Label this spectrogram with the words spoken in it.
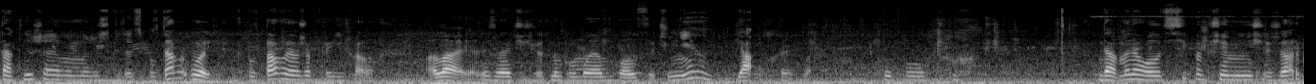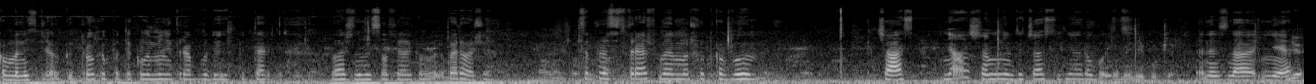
Так, ну що я вам можу сказати з Полтави? Ой, в Полтаву я вже приїхала. Але я не знаю, чи чутно по моєму голосу чи ні. Я охрипла. Типу. Да, в мене голос сіп, взагалі мені ще жарко, в мене стрілки трохи потекли, мені треба буде їх підтерти влажними салфетками. Ну, коротше, це просто треш, моя маршрутка в час дня, що мені до часу дня робити. Я не знаю, ні.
